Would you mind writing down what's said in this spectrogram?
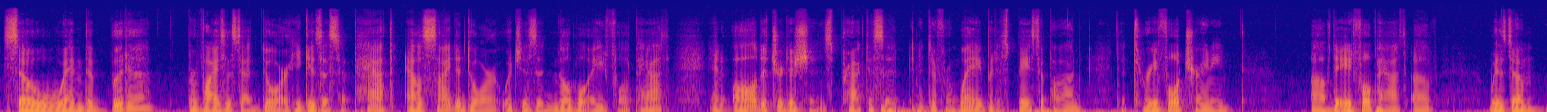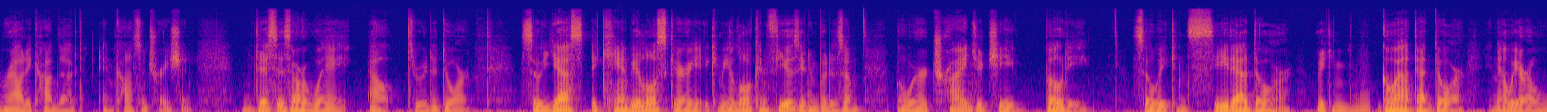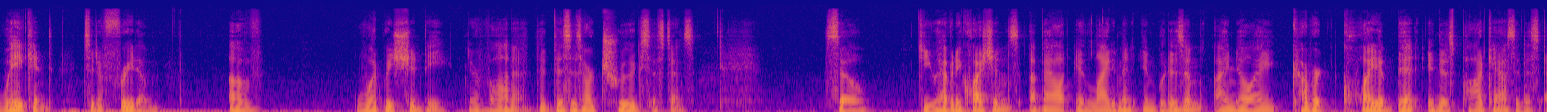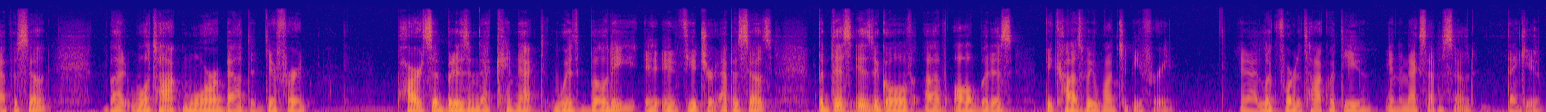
So when the Buddha provides us that door. He gives us a path outside the door, which is a Noble Eightfold Path. And all the traditions practice it in a different way, but it's based upon the threefold training of the Eightfold Path of wisdom, morality, conduct, and concentration. This is our way out through the door. So, yes, it can be a little scary, it can be a little confusing in Buddhism, but we're trying to achieve Bodhi so we can see that door, we can go out that door, and now we are awakened to the freedom of what we should be, nirvana, that this is our true existence. So, do you have any questions about enlightenment in Buddhism? I know I covered quite a bit in this podcast, in this episode, but we'll talk more about the different parts of Buddhism that connect with Bodhi in, in future episodes. But this is the goal of, of all Buddhists because we want to be free. And I look forward to talk with you in the next episode. Thank you.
